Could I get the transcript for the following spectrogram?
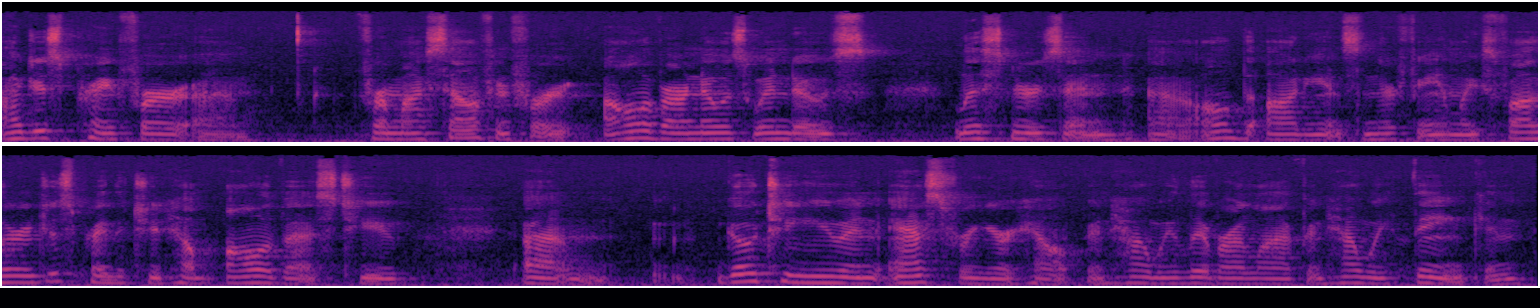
I just pray for um, for myself and for all of our Noah's Windows listeners and uh, all the audience and their families, Father. I just pray that you'd help all of us to. Um, go to you and ask for your help in how we live our life and how we think and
